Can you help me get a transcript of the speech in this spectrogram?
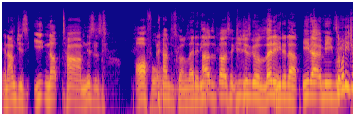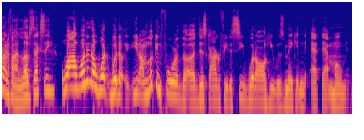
And i'm just eating up time. This is awful I'm just gonna let it eat. I was about to say, you just gonna let it Eat it up. Eat out. I mean, so what are you trying to find? Lovesexy? well, I want to know what would uh, you know. I'm looking for the uh, discography to see what all he was making at that moment.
